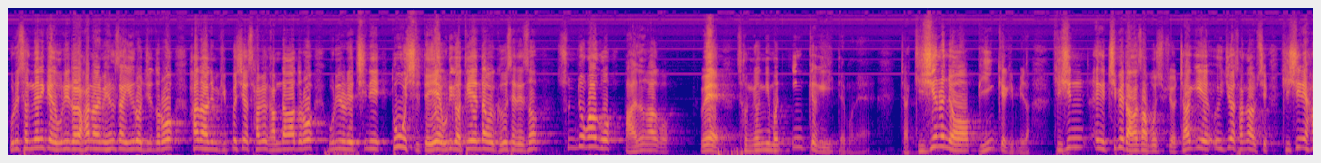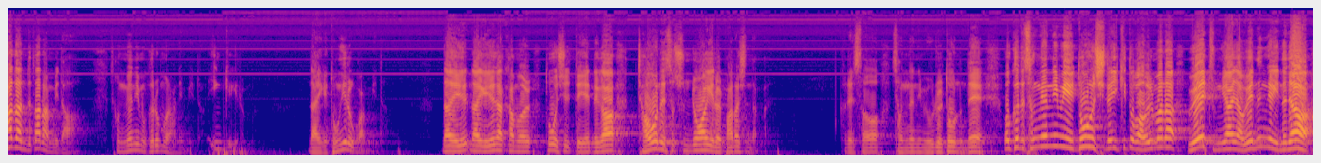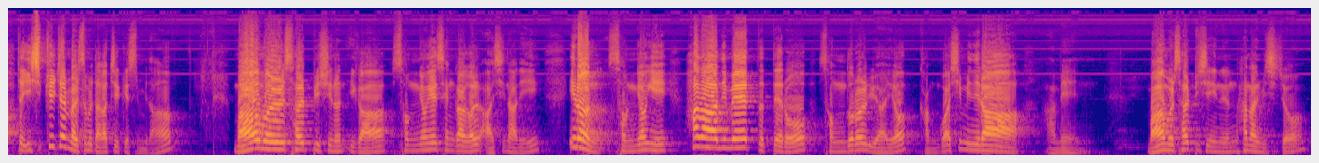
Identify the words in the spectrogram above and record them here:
우리 성령님께서 우리를 하나님의 형상이 이루어지도록 하나님 기쁘시고 사명 감당하도록 우리를 위해 친히 도우실 때에 우리가 어떻게 된다고 그것에 대해서 순종하고 반응하고 왜 성령님은 인격이기 때문에 자 귀신은요 비인격입니다. 귀신에게 지배 당한 사람 보십시오. 자기의 의지와 상관없이 귀신이 하다는 데 따라합니다. 성령님은 그런 분 아닙니다. 인격이란 말. 나에게 동의를 구합니다. 나의, 나에게 연약함을 도우실 때에 내가 자원해서 순종하기를 말이에요. 그래서 성령님이 우리를 도우는데, 어, 근데 성령님이 도우시는 이 기도가 얼마나 왜 중요하냐, 왜 능력이 있느냐? 자, 27절 말씀을 다 같이 읽겠습니다. 마음을 살피시는 이가 성령의 생각을 아시나니, 이는 성령이 하나님의 뜻대로 성도를 위하여 강구하심이니라. 아멘. 마음을 살피시는 하나님이시죠.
